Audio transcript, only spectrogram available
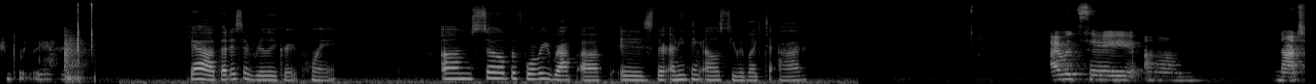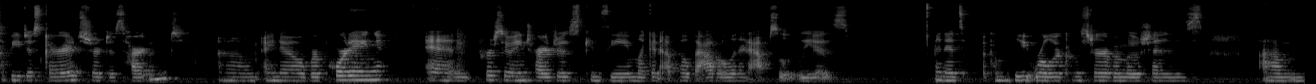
Completely agree. Yeah, that is a really great point. Um, so before we wrap up, is there anything else you would like to add? I would say um, not to be discouraged or disheartened. Um, I know reporting and pursuing charges can seem like an uphill battle, and it absolutely is. And it's a complete roller coaster of emotions um,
